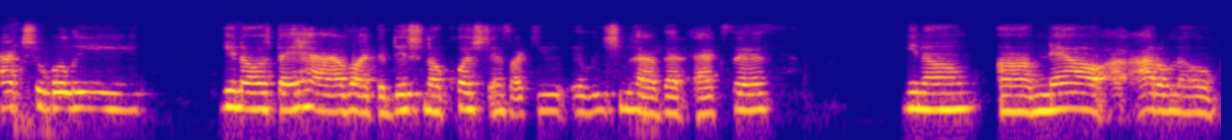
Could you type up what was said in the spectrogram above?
actually, you know, if they have like additional questions, like you, at least you have that access. You know, um, now I, I don't know.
